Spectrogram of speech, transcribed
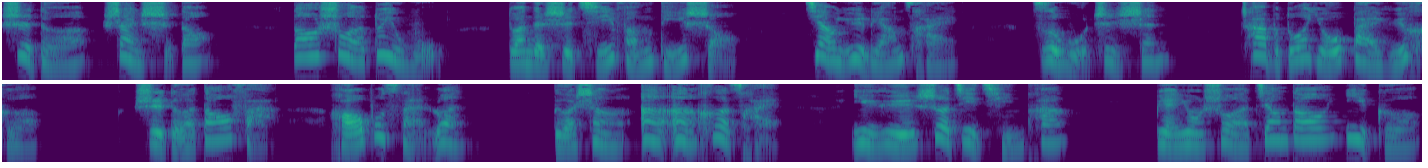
士德善使刀，刀槊对舞，端的是棋逢敌手，将遇良才，自武至深，差不多有百余合。士德刀法毫不散乱，德胜暗暗喝彩，意欲设计擒他。便用槊将刀一格，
